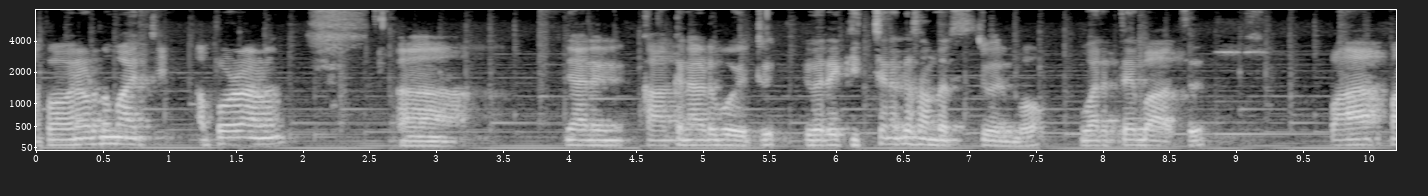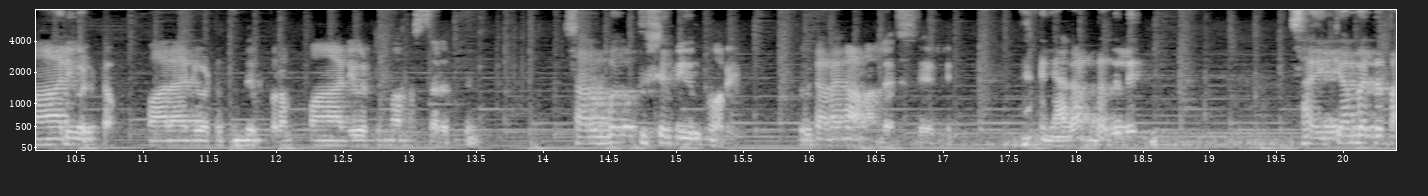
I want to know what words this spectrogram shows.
അപ്പോൾ അവനവിടുന്ന് മാറ്റി. അപ്പോഴാണ് ഞാൻ കാക്കനാട് പോയിട്ട് ഇവരെ കിച്ചനൊക്കെ സന്ദർശിച്ചു വരുമ്പോൾ വരത്തെ ഭാഗത്ത് പാ പാടിവട്ടം പാലാരിവട്ടത്തിന്റെ ഇപ്പുറം പാടിവട്ടം എന്ന് പറഞ്ഞ സ്ഥലത്ത് സർബത്ത് ഷമീർ എന്ന് പറയും. ഒരു കട കാണാം ലെഫ്റ്റ് ഞാൻ കണ്ടതിൽ സഹിക്കാൻ പറ്റാത്ത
